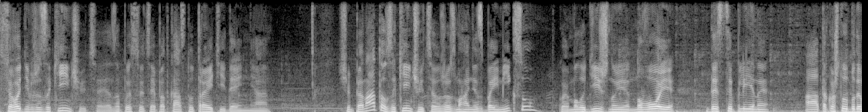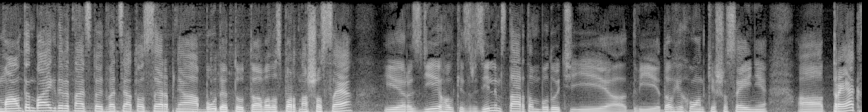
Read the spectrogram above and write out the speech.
Сьогодні вже закінчується. Я записую цей подкаст у третій день чемпіонату. Закінчується вже змагання з BMX у, такої молодіжної нової дисципліни. А також тут буде маунтенбайк 19-20 серпня. Буде тут велоспорт на шосе. І роздії гонки з роздільним стартом будуть, і дві довгі гонки шосейні. Трек,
